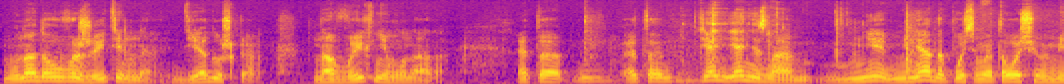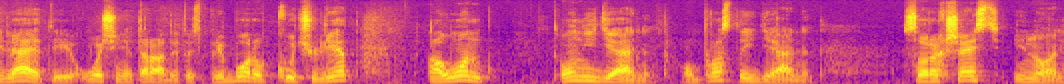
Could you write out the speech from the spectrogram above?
Ему надо уважительно, дедушка, навык к нему надо. Это, это я, я не знаю, мне, меня, допустим, это очень умиляет и очень это радует. То есть прибору кучу лет, а он, он идеален, он просто идеален. 46 и 0,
